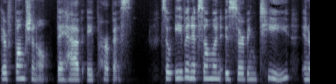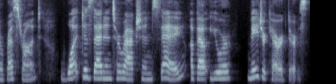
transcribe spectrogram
They're functional. They have a purpose. So even if someone is serving tea in a restaurant, what does that interaction say about your major characters?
